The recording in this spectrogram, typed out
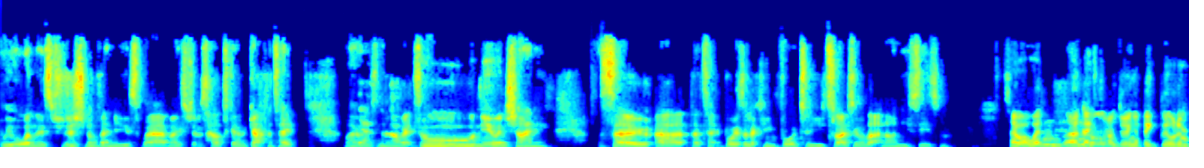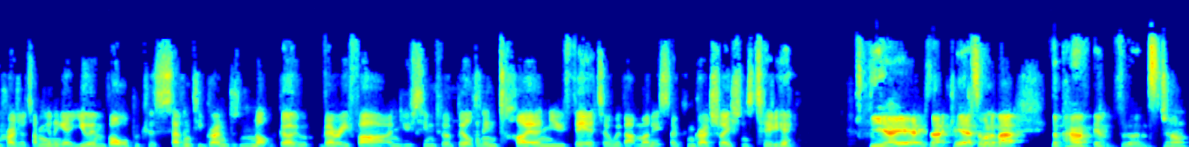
We were one of those traditional venues where most of it was held together with gaffer tape, whereas yeah. now it's all new and shiny. So uh, the tech boys are looking forward to utilising all that in our new season. So when uh, next cool. time I'm doing a big building project, I'm going to get you involved because 70 grand does not go very far, and you seem to have built an entire new theatre with that money. So congratulations to you. Yeah, yeah, exactly. Yeah, it's all about the power of influence, John.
